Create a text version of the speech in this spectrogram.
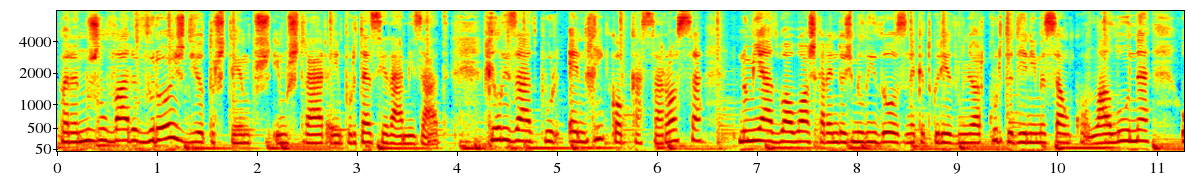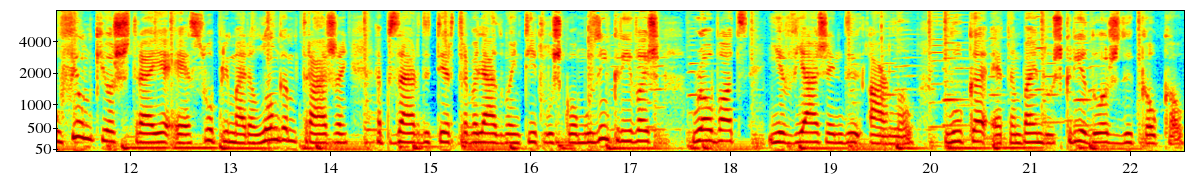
para nos levar a verões de outros tempos e mostrar a importância da amizade. Realizado por Enrico Casarossa, nomeado ao Oscar em 2012 na categoria de melhor curta de animação com La Luna, o filme que hoje estreia é a sua primeira longa-metragem, apesar de ter trabalhado em títulos como Os Incríveis, Robots e A Viagem de Arlo. Luca é também dos criadores de Coco.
